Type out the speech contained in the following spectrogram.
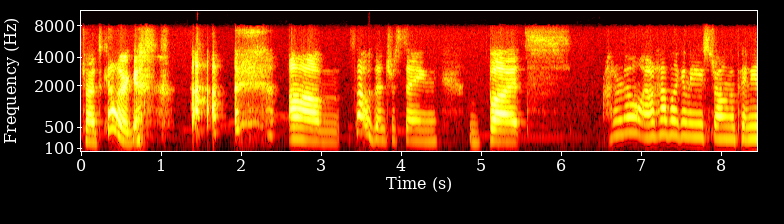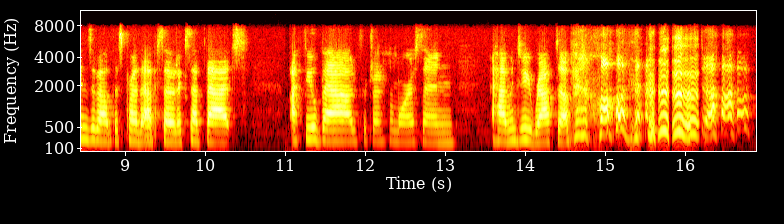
tried to kill her again. Um so that was interesting. But i don't know. I don't have like any strong opinions about this part of the episode except that i feel bad for jennifer morrison having to be wrapped up in all of that stuff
